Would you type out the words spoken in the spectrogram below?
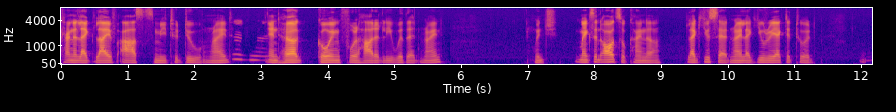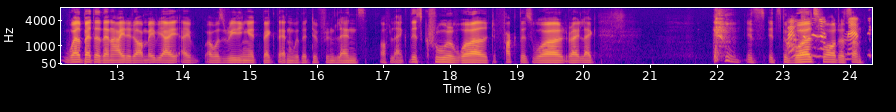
kind of like life asks me to do, right? Mhm. And her going full heartedly with it, right? Which makes it also kind of like you said, right? Like you reacted to it well better than I did, or maybe I, I, I was reading it back then with a different lens of like this cruel world, fuck this world, right? Like it's it's the I world's was in a fault or something.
